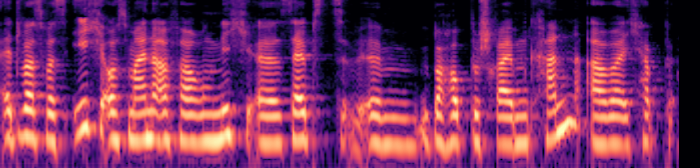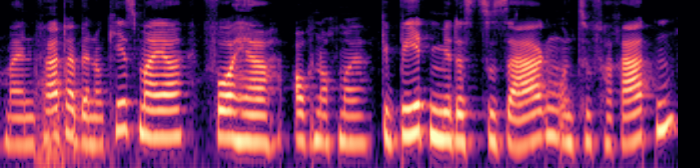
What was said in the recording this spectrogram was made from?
etwas, was ich aus meiner Erfahrung nicht äh, selbst ähm, überhaupt beschreiben kann. Aber ich habe meinen Vater Benno Kesmeier vorher auch nochmal gebeten, mir das zu sagen und zu verraten.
